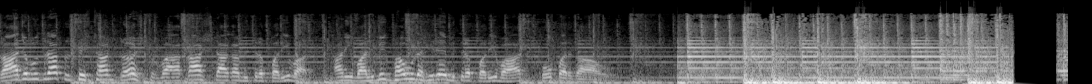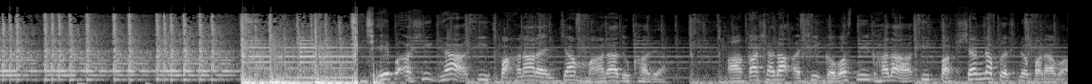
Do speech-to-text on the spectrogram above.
राजमुद्रा प्रतिष्ठान ट्रस्ट व आकाश डागा मित्र परिवार आणि वाल्मिक भाऊ लहिरे मित्र परिवार कोपरगाव. झेप अशी घ्या की पाहणाऱ्यांच्या माना दुखाव्या. आकाशाला अशी गवसणी घाला की पक्ष्यांना प्रश्न पडावा.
